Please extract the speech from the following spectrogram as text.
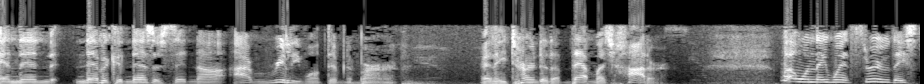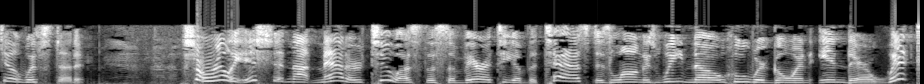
and then Nebuchadnezzar said, Nah, I really want them to burn and they turned it up that much hotter. But when they went through, they still withstood it. So really, it should not matter to us the severity of the test as long as we know who we're going in there with,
